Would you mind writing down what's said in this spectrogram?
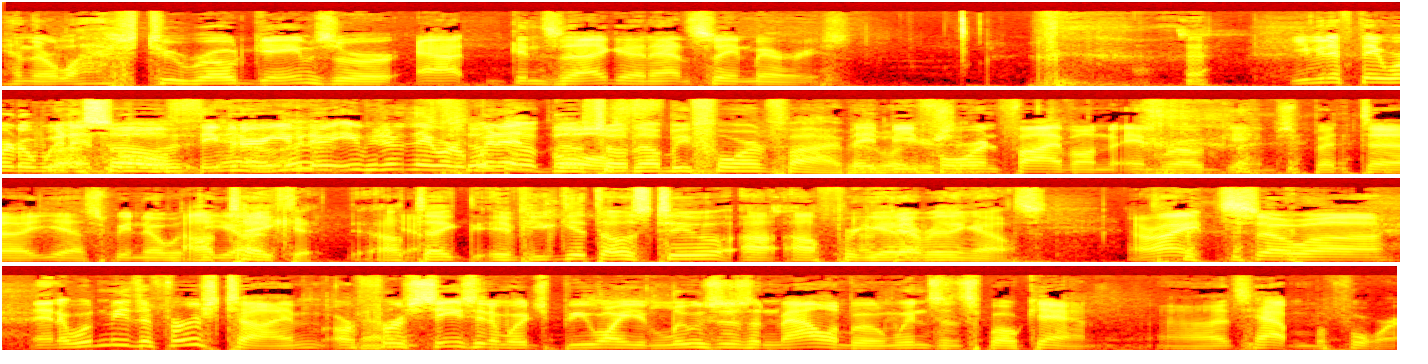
and their last two road games are at Gonzaga and at St. Mary's. even if they were to win well, at so, both, even, yeah, even, even, if they were to so win at both, so they'll be four and five. They'd be four saying. and five on in road games. But uh, yes, we know what I'll the, take it. I'll yeah. take if you get those two. I'll, I'll forget Okay. everything else. All right, so uh, and it wouldn't be the first time or first season in which BYU loses in Malibu and wins in Spokane. Uh, it's happened before.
